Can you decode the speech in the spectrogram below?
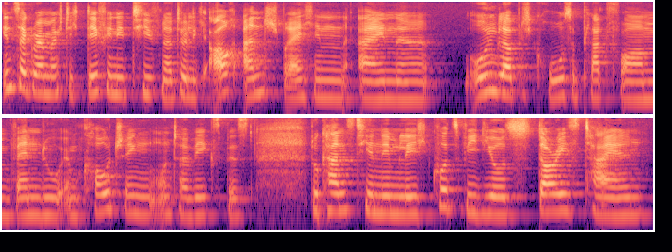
Instagram möchte ich definitiv natürlich auch ansprechen. Eine unglaublich große Plattform, wenn du im Coaching unterwegs bist. Du kannst hier nämlich Kurzvideos, Stories teilen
